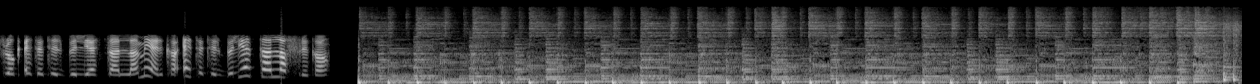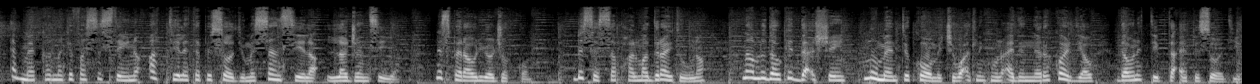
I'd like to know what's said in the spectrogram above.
flok qetet il-biljett għall-Amerika qetet il-biljett għall-Afrika. Hemmhekk għandna kif assistejna għat-tielet episodju mis-sensiela l-Aġenzija. Nisperaw li joġobkom. Biss issa bħalma drajtuna nagħmlu dawk id-daqsxejn mumenti komiċi waqt li nkunu qegħdin nirrekordjaw dawn it-tip ta' episodji.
